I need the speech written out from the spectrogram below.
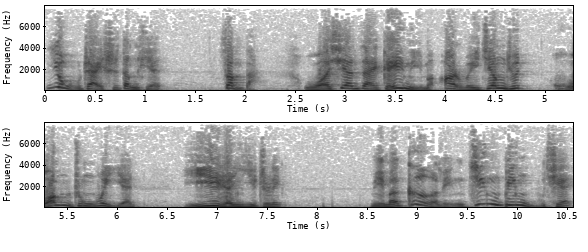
右寨是邓贤。这么办？我现在给你们二位将军黄忠、魏延一人一支令，你们各领精兵五千，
